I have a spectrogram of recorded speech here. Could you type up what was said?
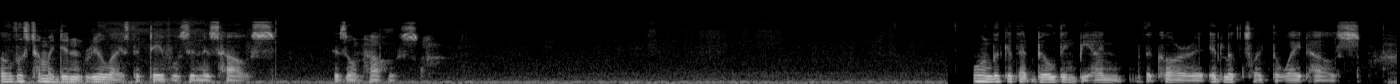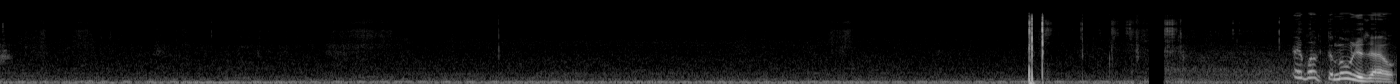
All this time I didn't realize that Dave was in his house. His own house. Oh, look at that building behind the car. It, it looks like the White House. Hey, look, the moon is out.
